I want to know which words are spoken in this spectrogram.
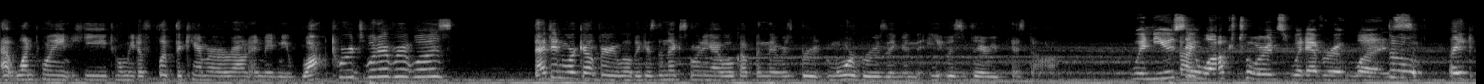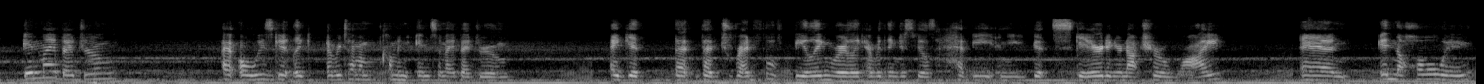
At one point he told me to flip the camera around and made me walk towards whatever it was. That didn't work out very well because the next morning i woke up and there was bru- more bruising and he was very pissed off. When you say uh, walk towards whatever it was so like in my bedroom i always get like every time i'm coming into my bedroom I get that that dreadful feeling where like everything just feels heavy and you get scared and you're not sure why. And in the hallway,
